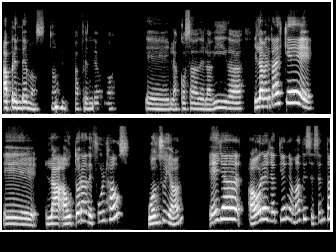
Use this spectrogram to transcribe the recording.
aprendemos, ¿no? Aprendemos eh, las cosas de la vida. Y la verdad es que eh, la autora de Full House, Won Soo-yeon, ella ahora ya tiene más de 60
